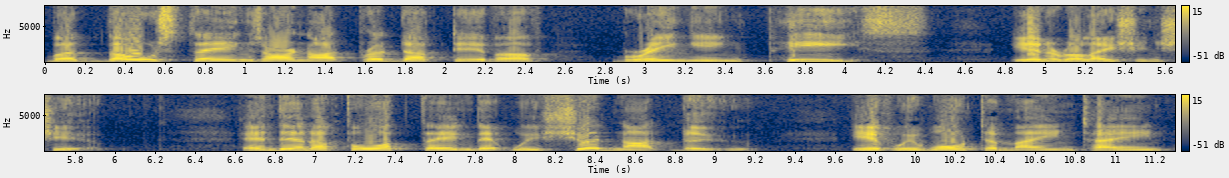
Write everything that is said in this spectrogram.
But those things are not productive of bringing peace in a relationship. And then a fourth thing that we should not do if we want to maintain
